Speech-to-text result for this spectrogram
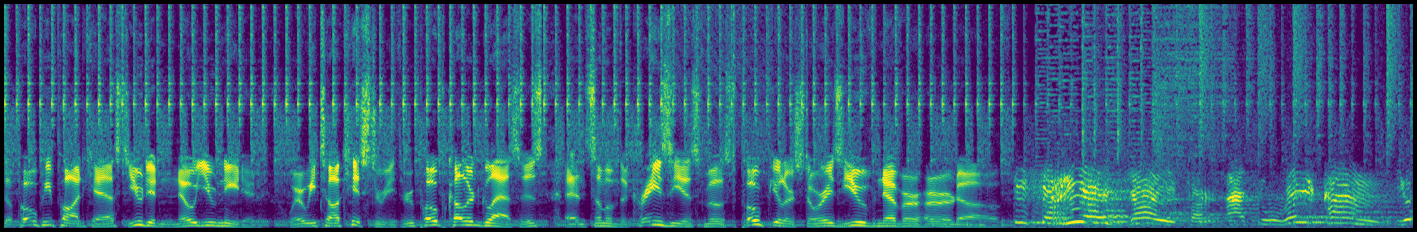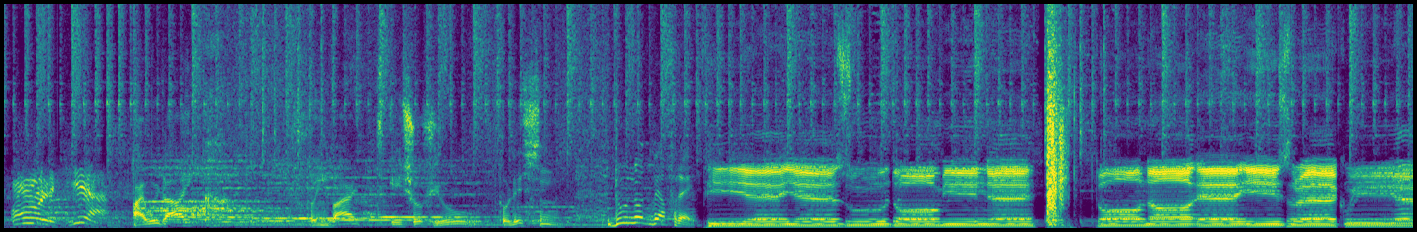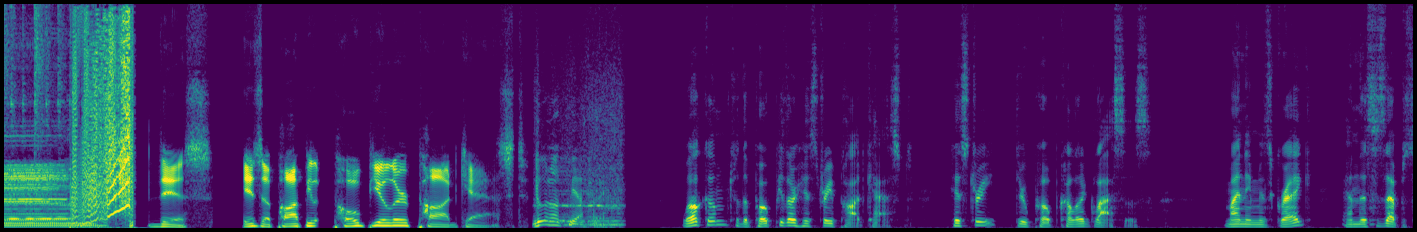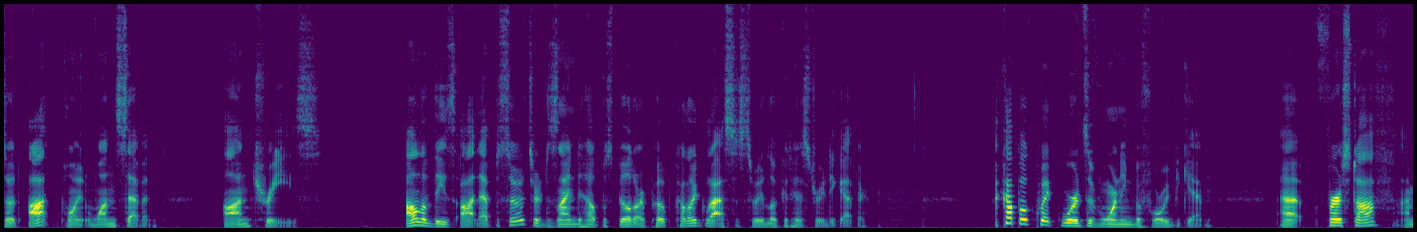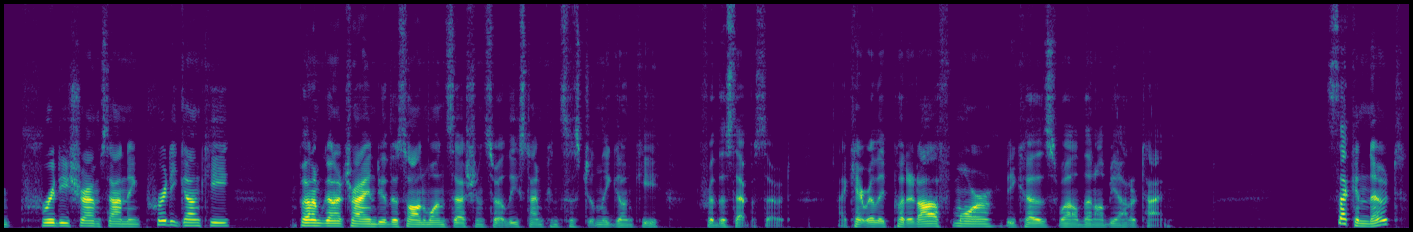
the Popey podcast you didn't know you needed, where we talk history through Pope colored glasses and some of the craziest, most popular stories you've never heard of. It's a real joy for us to welcome you all here. I would like to invite each of you to listen. Do not be afraid. Pie Jesu Domine, dona eis requiem. This is a popular popular podcast. Do not be afraid. Welcome to the Popular History Podcast History through Pope Colored Glasses. My name is Greg, and this is episode 0.17 On Trees. All of these odd episodes are designed to help us build our Pope Colored Glasses so we look at history together. A couple quick words of warning before we begin. Uh, first off, I'm pretty sure I'm sounding pretty gunky, but I'm going to try and do this all in one session so at least I'm consistently gunky for this episode. I can't really put it off more because, well, then I'll be out of time. Second note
